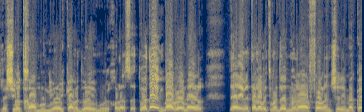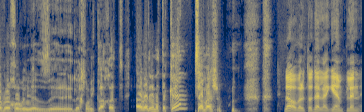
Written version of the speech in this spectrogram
להשאיר אותך עמומי, אוי כמה דברים הוא יכול לעשות. הוא עדיין בא ואומר, תראה, אם אתה לא מתמודד מול הפורן שלי מהקו האחורי, אז uh, לך למקלחת, אבל אם אתה כן, עושה משהו. לא אבל אתה יודע להגיע עם פלן A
